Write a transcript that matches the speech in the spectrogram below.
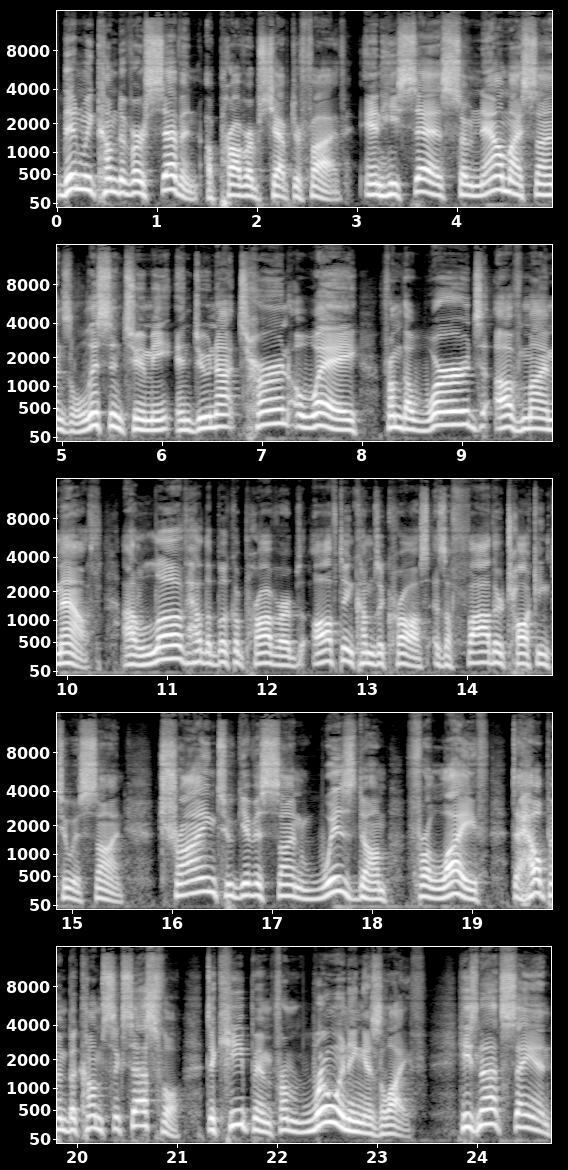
Then we come to verse 7 of Proverbs chapter 5. And he says, So now, my sons, listen to me and do not turn away from the words of my mouth. I love how the book of Proverbs often comes across as a father talking to his son, trying to give his son wisdom for life to help him become successful, to keep him from ruining his life. He's not saying,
